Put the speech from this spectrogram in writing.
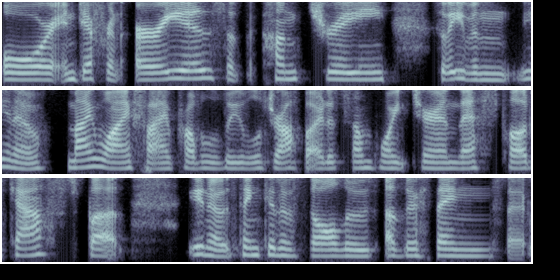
or in different areas of the country. So even, you know, my Wi-Fi probably will drop out at some point during this podcast, but you know, thinking of all those other things that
